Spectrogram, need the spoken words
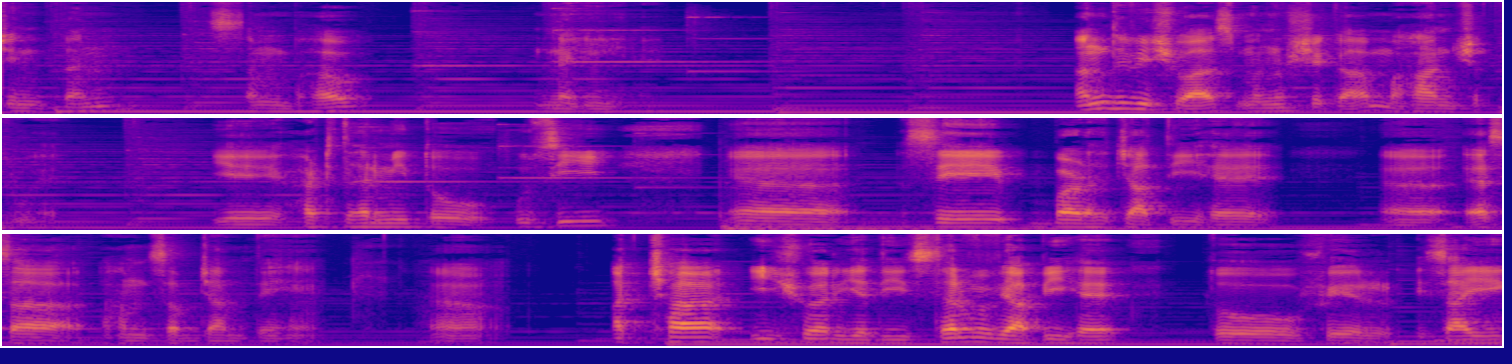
चिंतन संभव नहीं है। अंधविश्वास मनुष्य का महान शत्रु है। ये हठधर्मी तो उसी से बढ़ जाती है ऐसा हम सब जानते हैं। अच्छा ईश्वर यदि सर्वव्यापी है तो फिर ईसाई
